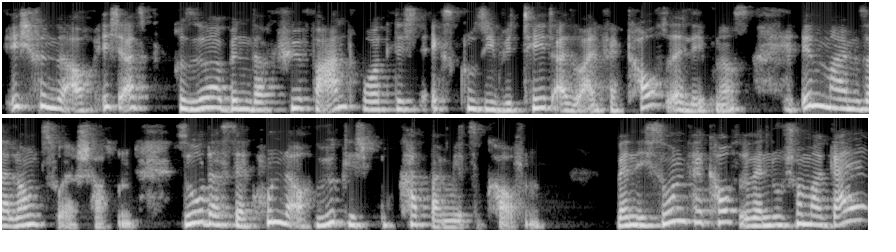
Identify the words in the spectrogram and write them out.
ich finde auch, ich als Friseur bin dafür verantwortlich, Exklusivität, also ein Verkaufserlebnis in meinem Salon zu erschaffen, so dass der Kunde auch wirklich Bock hat, bei mir zu kaufen. Wenn ich so einen Verkauf, wenn du schon mal geil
